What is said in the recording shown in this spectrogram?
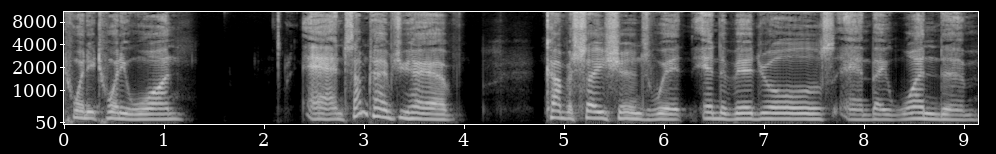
2021. And sometimes you have conversations with individuals and they wonder,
